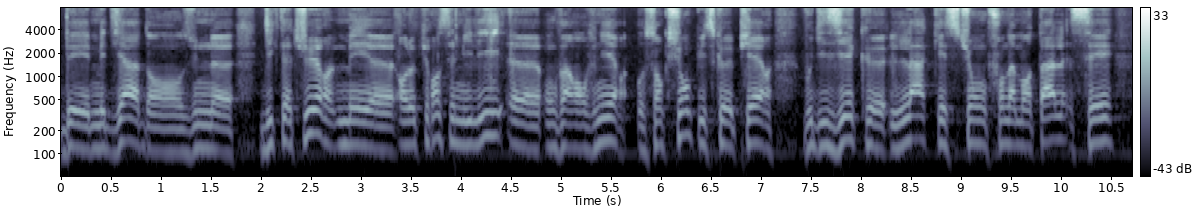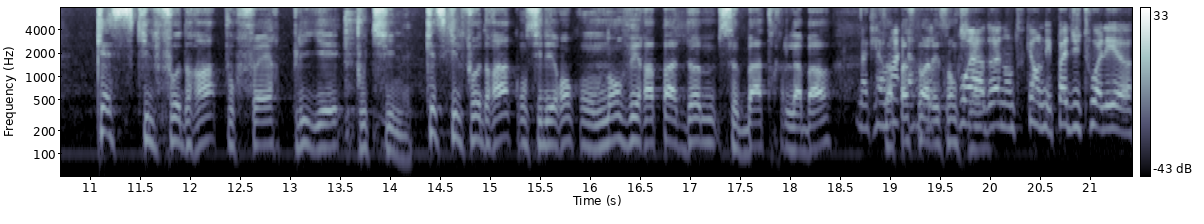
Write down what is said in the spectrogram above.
des médias dans une dictature, mais en l'occurrence, Émilie, on va en venir aux sanctions puisque Pierre, vous disiez que la question fondamentale, c'est Qu'est-ce qu'il faudra pour faire plier Poutine? Qu'est-ce qu'il faudra, considérant qu'on n'enverra pas d'hommes se battre là-bas? Bah, Ça passe par les Pour sanctions. Erdogan, en tout cas, on n'est pas du tout allé euh,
